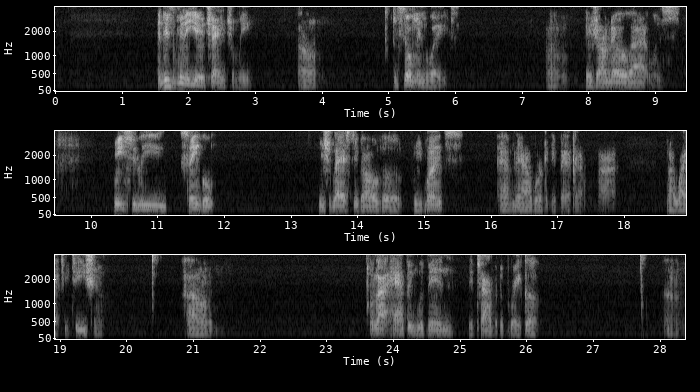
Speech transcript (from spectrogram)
And this has been a year of change for me. Um, in so many ways. Um, as y'all know, I was recently single, which lasted all of three months. I'm now working it back out with my my wife Tisha. Um, a lot happened within the time of the breakup. Um,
